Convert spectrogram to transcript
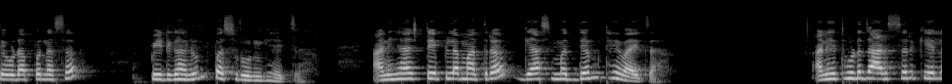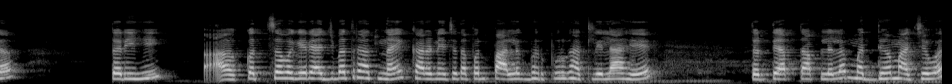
तेवढं आपण असं पीठ घालून पसरून घ्यायचं. आणि ह्या स्टेपला मात्र गॅस मध्यम ठेवायचा. आणि हे थोडं जाडसर केलं तरीही कच्चं वगैरे अजिबात राहत नाही कारण याच्यात आपण पालक भरपूर घातलेला आहे. तर ते आता आपल्याला मध्यम आचेवर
